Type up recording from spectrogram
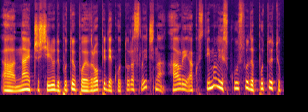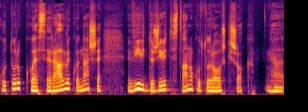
a najčešće ljudi putuju po Evropi gde je kultura slična, ali ako ste imali iskustvo da putujete u kulturu koja se razlikuje od naše, vi doživite stvarno kulturološki šok. A,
